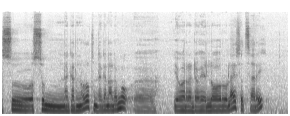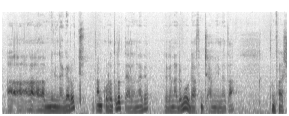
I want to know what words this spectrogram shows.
እሱ እሱም ነገር ኖሮት እንደገና ደግሞ የወረደው ሎወሩ ላይ ስትሰሪ የሚል ነገሮች በጣም ቁርጥርጥ ያለ ነገር እንደገና ደግሞ ወደ አፍንጫ የሚመጣ ትንፋሽ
